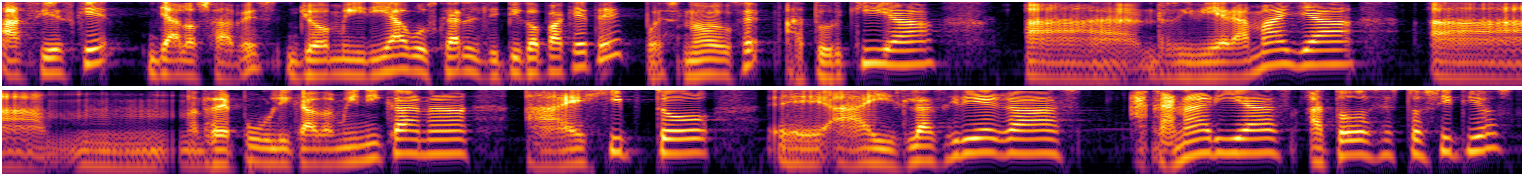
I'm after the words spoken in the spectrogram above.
Así es que ya lo sabes, yo me iría a buscar el típico paquete, pues no lo sé, a Turquía, a Riviera Maya, a mm, República Dominicana, a Egipto, eh, a islas griegas, a Canarias, a todos estos sitios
